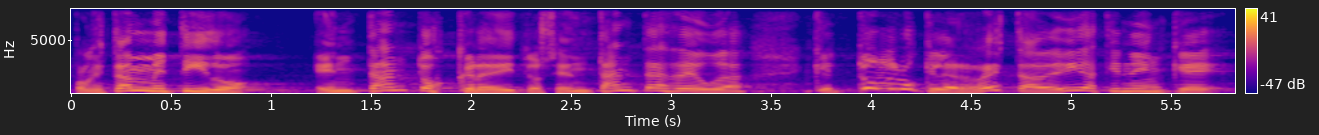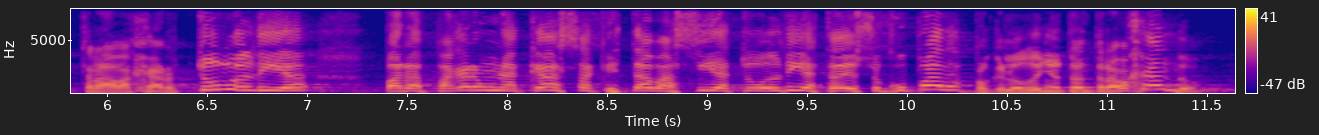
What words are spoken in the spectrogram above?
Porque están metidos en tantos créditos, en tantas deudas, que todo lo que les resta de vida tienen que trabajar todo el día para pagar una casa que está vacía todo el día, está desocupada, porque los dueños están trabajando.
